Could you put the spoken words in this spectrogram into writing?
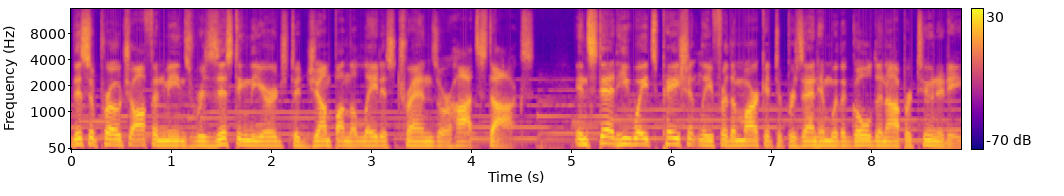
This approach often means resisting the urge to jump on the latest trends or hot stocks. Instead he waits patiently for the market to present him with a golden opportunity.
